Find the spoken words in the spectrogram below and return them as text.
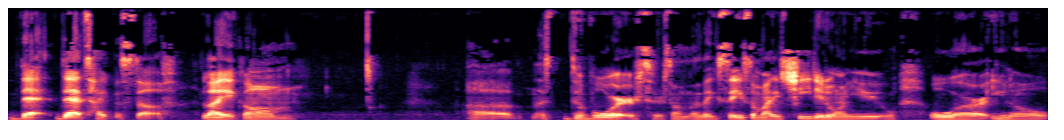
that that type of stuff. Like um uh, divorce or something. Like say somebody cheated on you or, you know,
